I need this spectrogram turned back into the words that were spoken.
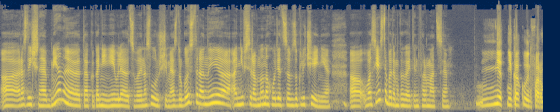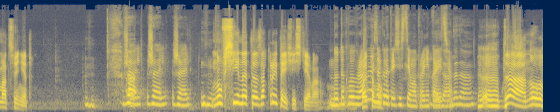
а, различные обмены, так как они не являются военнослужащими, а с другой стороны, они все равно находятся в заключении. У вас есть об этом какая-то информация? Нет, никакой информации нет. Угу. Жаль, а... жаль, жаль. Ну, в СИН это закрытая система. Ну, так вы в разные Поэтому... закрытые системы проникаете. Да, да, да. Э, да, ну,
